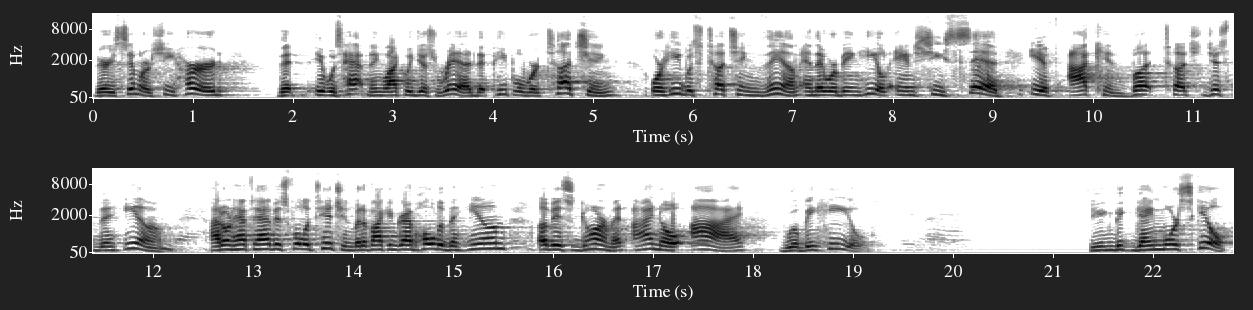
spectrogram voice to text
Very similar. She heard that it was happening, like we just read, that people were touching or he was touching them and they were being healed. And she said, If I can but touch just the hem, I don't have to have his full attention, but if I can grab hold of the hem of his garment, I know I will be healed. So you can be, gain more skill.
